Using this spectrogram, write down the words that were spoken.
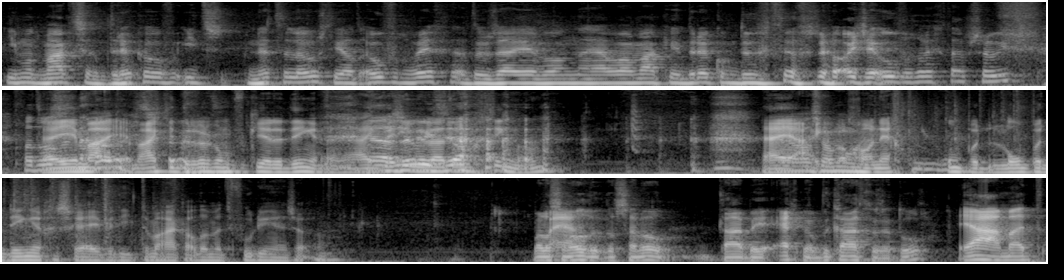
iemand maakte zich druk over iets nutteloos. Die had overgewicht. En toen zei je van, nou ja, waar maak je je druk om? Doe het of zo, als je overgewicht hebt, zoiets. Wat was Ja, het je, nou? ma- je maakt je druk om verkeerde dingen. Ja, ik Ja, weet niet waar zoiets, het over ging, man. Ja, Ja, ik heb mooi. gewoon echt lompe, lompe dingen geschreven die te maken hadden met voeding en zo. Maar dat Maar zijn, ja. wel, dat zijn wel, daar ben je echt mee op de kaart gezet, toch? Ja, maar het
